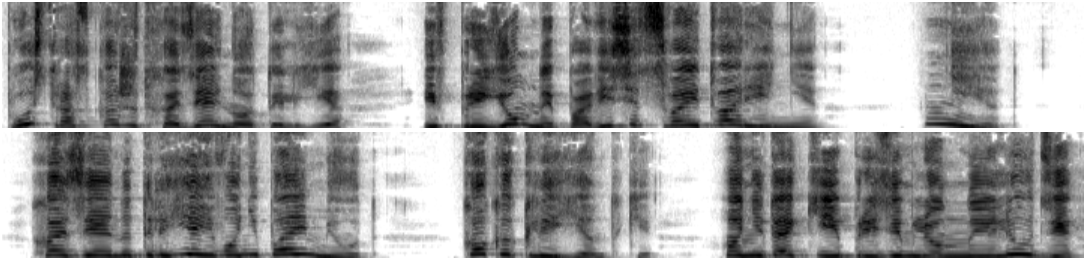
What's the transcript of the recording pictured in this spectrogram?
Пусть расскажет хозяину ателье и в приемной повесит свои творения. Нет, хозяин ателье его не поймет, как и клиентки. Они такие приземленные люди,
